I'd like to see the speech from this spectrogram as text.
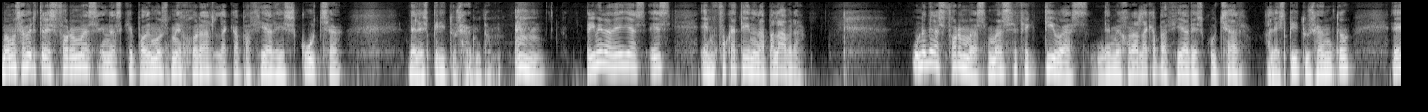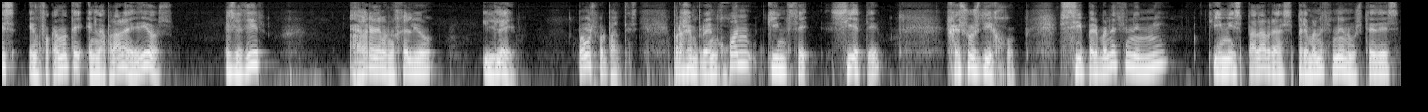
Vamos a ver tres formas en las que podemos mejorar la capacidad de escucha del Espíritu Santo. Primera de ellas es enfócate en la palabra. Una de las formas más efectivas de mejorar la capacidad de escuchar al Espíritu Santo es enfocándote en la palabra de Dios. Es decir, agarra el Evangelio y lee. vamos por partes. Por ejemplo, en Juan 15, 7, Jesús dijo, si permanecen en mí y mis palabras permanecen en ustedes,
